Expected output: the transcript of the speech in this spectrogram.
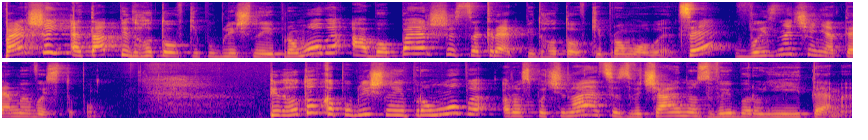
Перший етап підготовки публічної промови або перший секрет підготовки промови це визначення теми виступу. Підготовка публічної промови розпочинається, звичайно, з вибору її теми.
